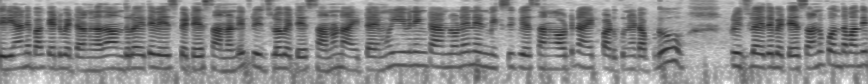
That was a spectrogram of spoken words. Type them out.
బిర్యానీ బకెట్ పెట్టాను కదా అందులో అయితే వేసి పెట్టేస్తానండి. ఫ్రిడ్జ్లో పెట్టేస్తాను నైట్ టైం ఈవినింగ్ టైంలోనే నేను మిక్సీకి వేస్తాను కాబట్టి నైట్ పడుకునేటప్పుడు ఫ్రిడ్జ్లో అయితే పెట్టేస్తాను. కొంతమంది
